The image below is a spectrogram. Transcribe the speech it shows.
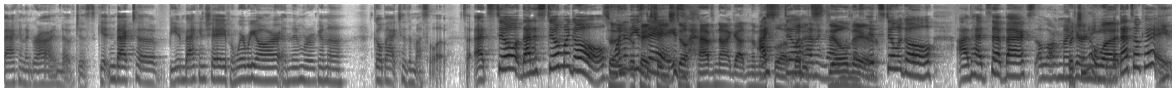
back in the grind of just getting back to being back in shape and where we are, and then we're gonna go back to the muscle up. So that's still that is still my goal. So One of these okay, days, so you still have not gotten the I muscle still up, but haven't it's still the muscle- there. It's still a goal. I've had setbacks along my But you journey, know what? but that's okay.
